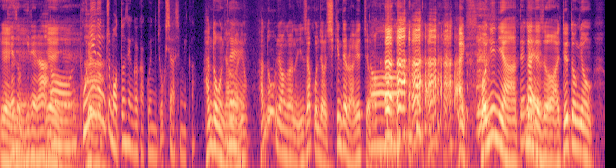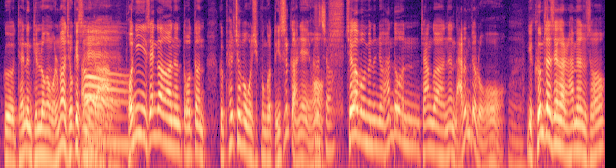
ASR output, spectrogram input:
예, 계속 예. 일해라. 예, 어, 예. 본인은 좀 어떤 생각을 갖고 있는지 혹시 아십니까? 한동훈 장관이요? 네. 한동훈 장관은 인사권자가 시킨 대로 하겠죠. 어. 아니, 본인이야 때가 네. 돼서 아니, 대통령 그 되는 길로 가면 얼마나 좋겠습니까? 어. 본인이 생각하는 또 어떤 그 펼쳐보고 싶은 것도 있을 거 아니에요. 그렇죠. 제가 보면은요 한동훈 장관은 나름대로 음. 이게 검사 생활을 하면서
